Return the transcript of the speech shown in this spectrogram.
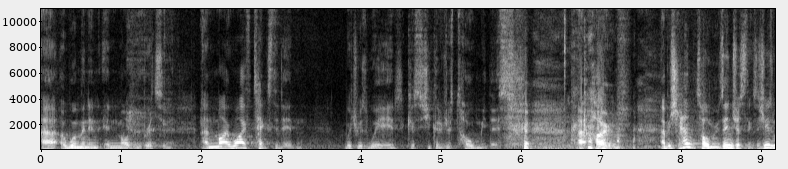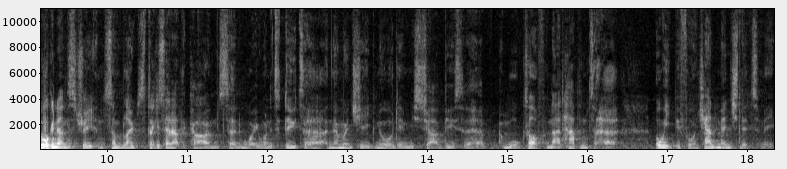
uh, a woman in, in modern Britain," and my wife texted in, which was weird because she could have just told me this at home, uh, but she hadn't told me. It was interesting. So she was walking down the street, and some bloke stuck his head out the car and said what he wanted to do to her, and then when she ignored him, he shouted abuse at her and walked off, and that had happened to her a week before, and she hadn't mentioned it to me.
